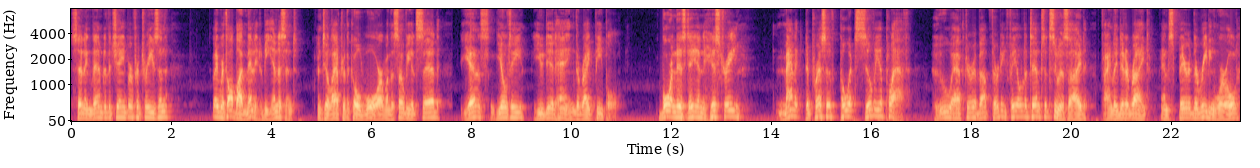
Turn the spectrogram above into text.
sending them to the chamber for treason. They were thought by many to be innocent until after the Cold War when the Soviets said, Yes, guilty, you did hang the right people. Born this day in history, manic depressive poet Sylvia Plath, who, after about 30 failed attempts at suicide, finally did it right and spared the reading world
